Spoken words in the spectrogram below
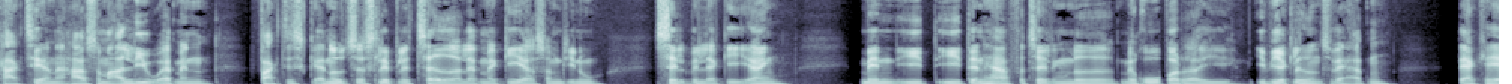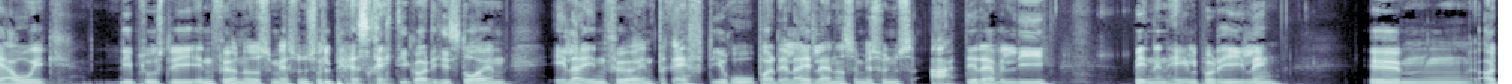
karaktererne har så meget liv, at man faktisk er nødt til at slippe lidt taget og lade dem agere, som de nu selv vil agere, ikke? Men i, i den her fortælling med, med roboter i, i virkelighedens verden, der kan jeg jo ikke lige pludselig indføre noget, som jeg synes vil passe rigtig godt i historien, eller indføre en drift i Robert, eller et eller andet, som jeg synes, ah, det der vil lige binde en hale på det hele, ikke? Øhm, og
